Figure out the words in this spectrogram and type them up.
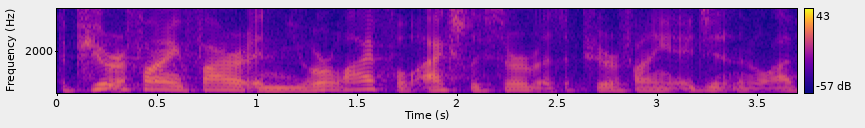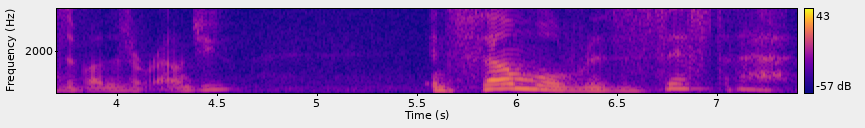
the purifying fire in your life will actually serve as a purifying agent in the lives of others around you? And some will resist that.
